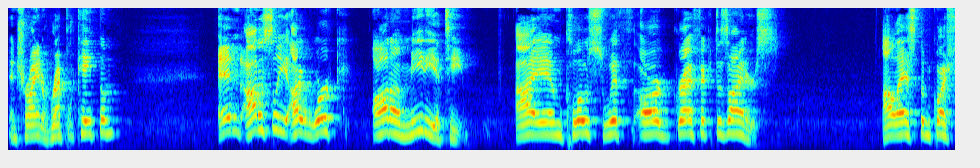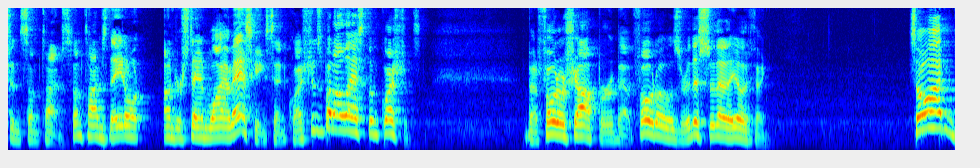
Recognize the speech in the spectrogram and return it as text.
and trying to replicate them. And honestly, I work on a media team. I am close with our graphic designers. I'll ask them questions sometimes. Sometimes they don't understand why I'm asking said questions, but I'll ask them questions about Photoshop or about photos or this or that or the other thing. So I'm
